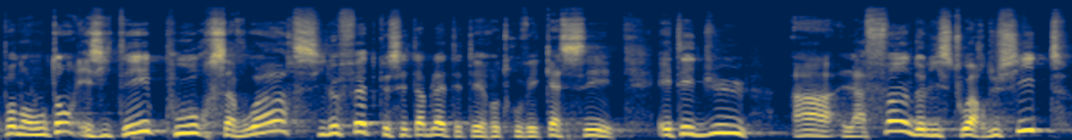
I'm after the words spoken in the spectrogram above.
pendant longtemps hésité pour savoir si le fait que ces tablettes étaient retrouvées cassées était dû à la fin de l'histoire du site,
